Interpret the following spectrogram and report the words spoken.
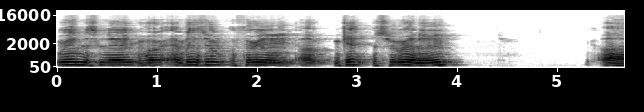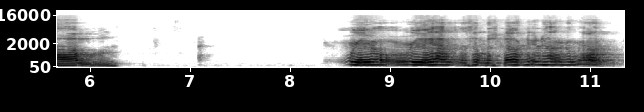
Wednesday for episode three of Get Ready. Um, we, we have some stuff to talk about.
